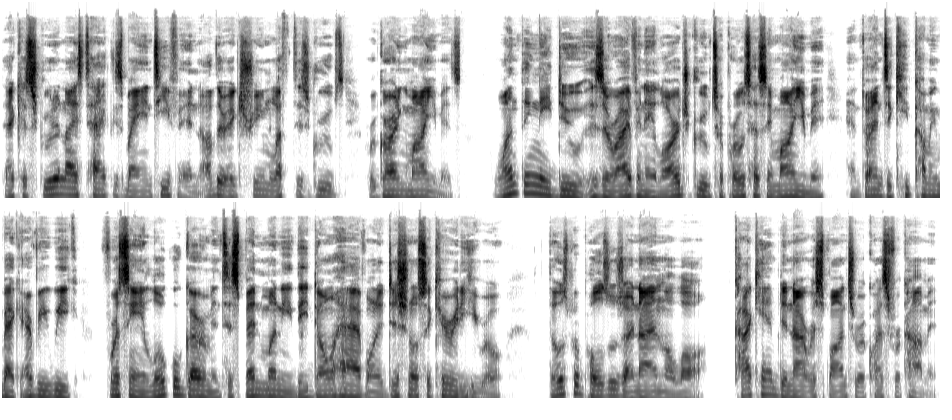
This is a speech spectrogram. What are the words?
that could scrutinize tactics by Antifa and other extreme leftist groups regarding monuments. One thing they do is arrive in a large group to protest a monument and threaten to keep coming back every week, forcing a local government to spend money they don't have on additional security, he wrote. Those proposals are not in the law. Kottkamp did not respond to requests for comment.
